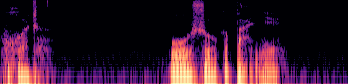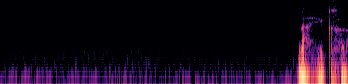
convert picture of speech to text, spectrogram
或者无数个百年。那一刻，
